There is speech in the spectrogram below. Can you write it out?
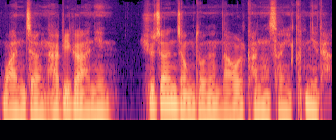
완전 합의가 아닌 휴전 정도는 나올 가능성이 큽니다.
